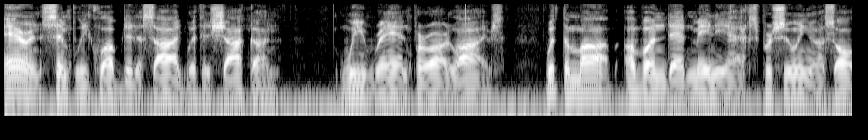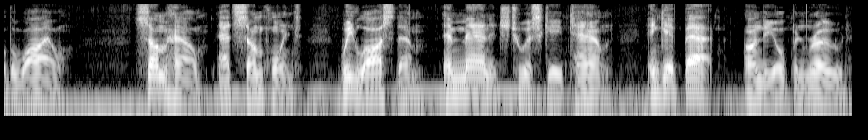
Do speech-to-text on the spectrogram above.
Aaron simply clubbed it aside with his shotgun. We ran for our lives, with the mob of undead maniacs pursuing us all the while. Somehow, at some point, we lost them and managed to escape town and get back on the open road.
